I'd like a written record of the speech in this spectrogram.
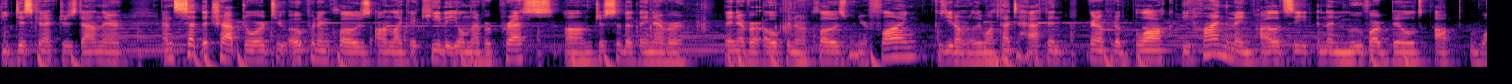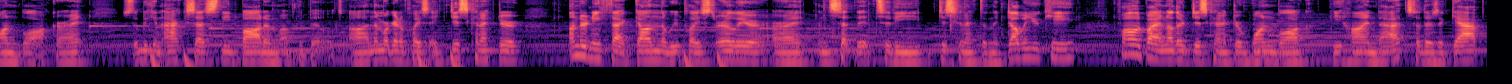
the disconnectors down there and set the trapdoor to open and close on like a key that you'll never press um, just so that they never they never open or close when you're flying because you don't really want that to happen. We're gonna put a block behind the main pilot seat and then move our build up one block, alright? So that we can access the bottom of the build. Uh, and then we're gonna place a disconnector underneath that gun that we placed earlier, alright? And set it to the disconnect on the W key, followed by another disconnector one block behind that, so there's a gap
